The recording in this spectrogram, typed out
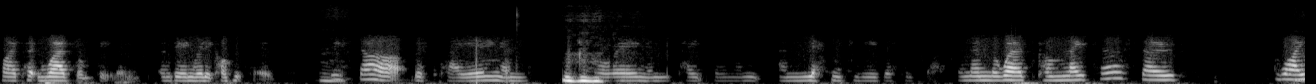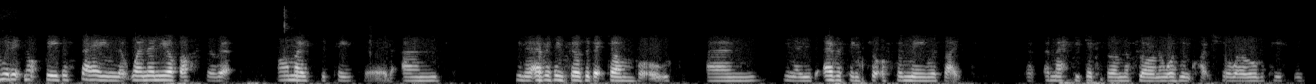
by putting words on feelings and being really cognitive. Mm. We start with playing and mm-hmm. drawing and painting and, and listening to music and stuff. And then the words come later. So why would it not be the same that when any of us are at our depleted and, you know, everything feels a bit jumbled, um, you know, everything sort of for me was like a messy jigsaw on the floor and I wasn't quite sure where all the pieces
